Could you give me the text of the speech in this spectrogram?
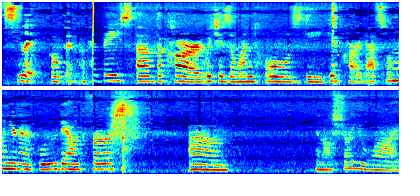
slit open. Okay? The base of the card, which is the one holds the gift card, that's the one you're going to glue down first. Um, and I'll show you why.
